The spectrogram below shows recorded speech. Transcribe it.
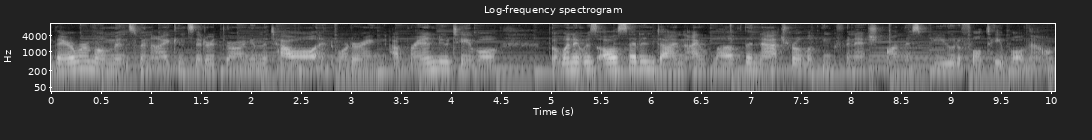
There were moments when I considered throwing in the towel and ordering a brand new table, but when it was all said and done, I love the natural looking finish on this beautiful table now.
